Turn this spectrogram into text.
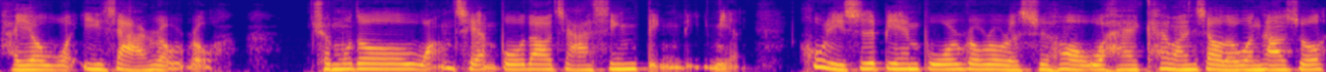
还有我腋下肉肉，全部都往前拨到夹心饼里面。护理师边拨肉肉的时候，我还开玩笑的问他说：“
